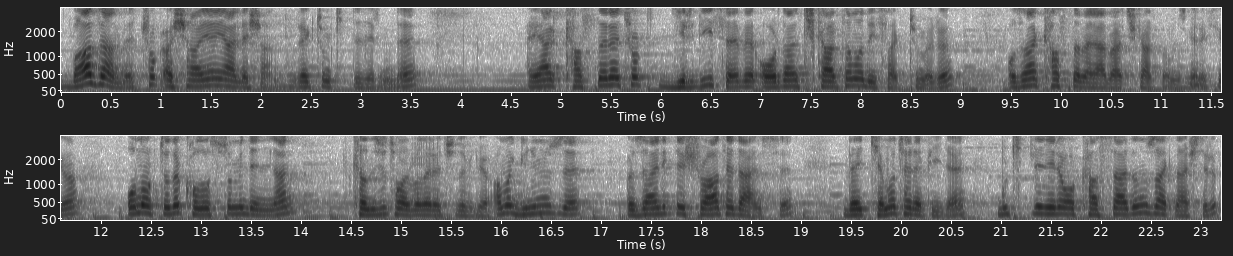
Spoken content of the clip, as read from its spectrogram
Bazen de çok aşağıya yerleşen rektum kitlelerinde eğer kaslara çok girdiyse ve oradan çıkartamadıysak tümörü o zaman kasla beraber çıkartmamız gerekiyor. O noktada kolostomi denilen kalıcı torbalar açılabiliyor. Ama günümüzde özellikle şua tedavisi ve kemoterapiyle bu kitleleri o kaslardan uzaklaştırıp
